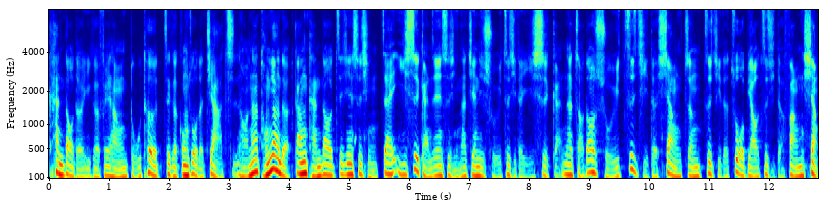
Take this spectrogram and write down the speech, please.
看到的一个非常独特这个工作的价值哈。那同样的，刚谈到这件事情，在仪式感这件事情，他建立属于自己的仪式感，那找到属于自己的象征、自己的坐标、自己的方向，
